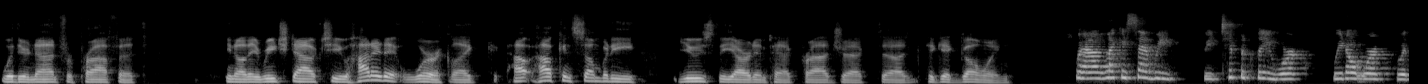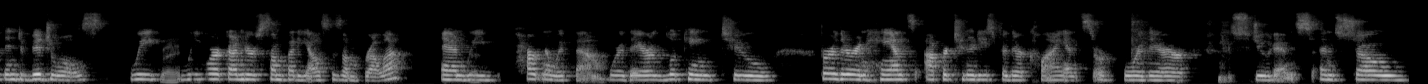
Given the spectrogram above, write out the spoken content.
with your non-for-profit. You know they reached out to you. How did it work? Like how how can somebody use the art impact project uh, to get going? Well like i said we we typically work we don't work with individuals we right. we work under somebody else's umbrella and we partner with them where they are looking to further enhance opportunities for their clients or for their students. And so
